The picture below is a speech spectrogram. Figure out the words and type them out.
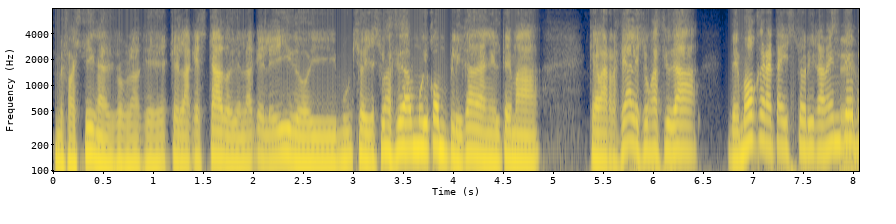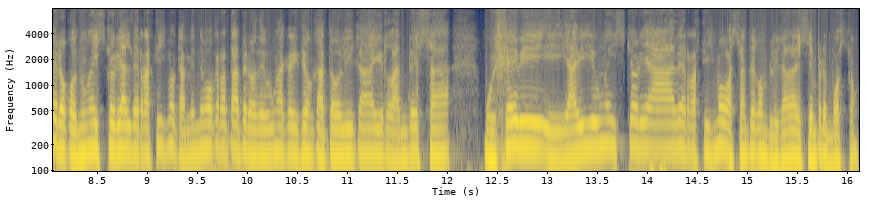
me fascina sobre la que, que en la que he estado y en la que he leído y mucho y es una ciudad muy complicada en el tema que va racial es una ciudad demócrata históricamente Sí. pero con una historial de racismo también demócrata pero de una tradición católica irlandesa muy heavy y hay una historia de racismo bastante complicada y siempre en Boston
